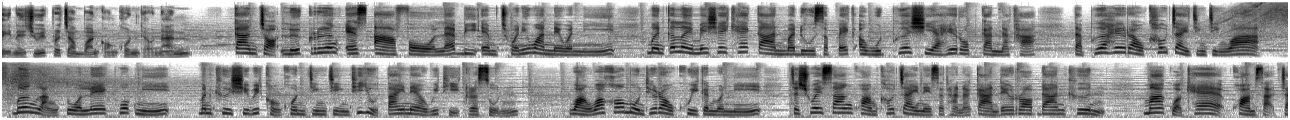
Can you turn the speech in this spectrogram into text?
ติในชีวิตประจำวันของคนแถวนั้น การเจาะลึกเรื่อง SR4 และ BM21 ในวันนี้ เหมือนก็เลยไม่ใช่แค่การมาดูสเปคอาวุธเพื่อเชียร์ให้รบกันนะคะ แต่เพื่อให้เราเข้าใจจริง ๆ ว่า เบื้องหลังตัวเลขพวกนี้ มันคือชีวิตของคนจริง ๆ ที่อยู่ใต้แนววิถีกระสุน หวังว่าข้อมูลที่เราคุยกันวันนี้ จะช่วยสร้างความเข้าใจในสถานการณ์ได้รอบด้านขึ้น มากกว่าแค่ความสะใจ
